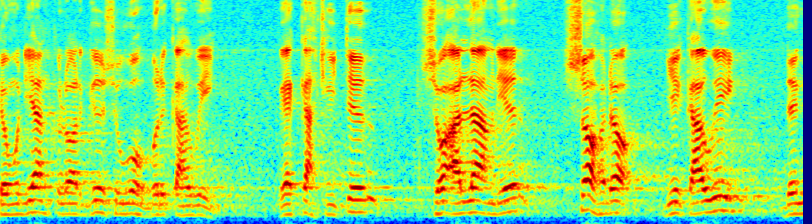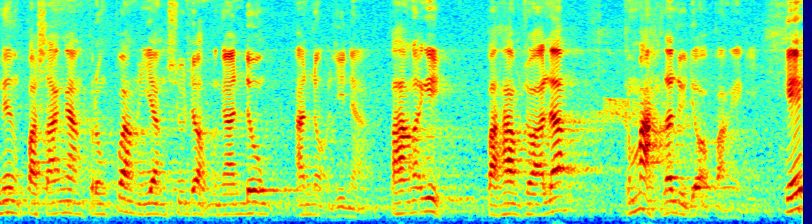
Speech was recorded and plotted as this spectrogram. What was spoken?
Kemudian keluarga suruh berkahwin. Rekah cerita soalan dia sah tak dia kahwin dengan pasangan perempuan yang sudah mengandung anak zina. Faham lagi? Faham soalan? Kemah lalu jawapan lagi. Okey,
